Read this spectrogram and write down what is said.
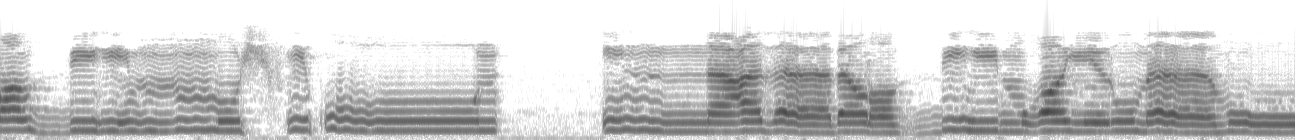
ربهم مشفقون إن عذاب ربهم غير مامون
